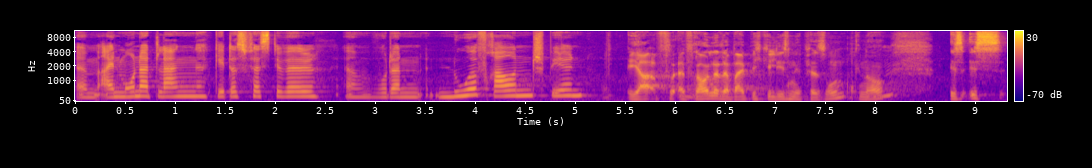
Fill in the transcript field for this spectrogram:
Ähm, einen Monat lang geht das Festival, ähm, wo dann nur Frauen spielen. Ja, äh, Frauen oder weiblich gelesene Personen, genau. Mhm. Es ist,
